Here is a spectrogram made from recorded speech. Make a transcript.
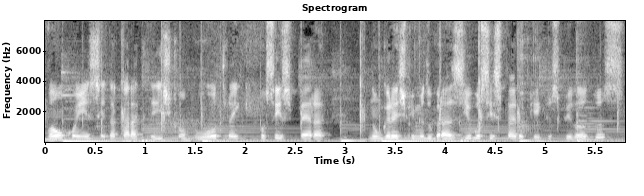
vão conhecendo a característica um do outro. Aí que você espera num grande prêmio do Brasil, você espera o quê? Que os pilotos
